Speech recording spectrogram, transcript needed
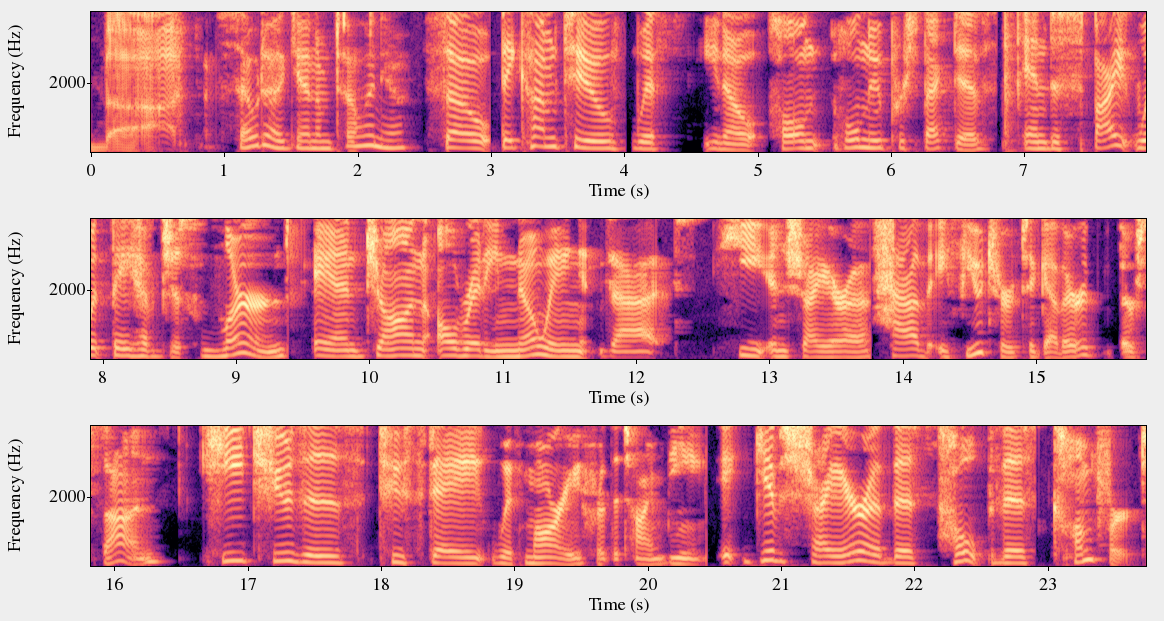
That's soda again, I'm telling you. So they come to with you know whole whole new perspectives and despite what they have just learned and John already knowing that he and Shira have a future together their son he chooses to stay with Mari for the time being. It gives Shira this hope, this comfort,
